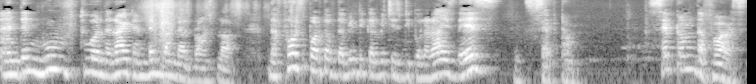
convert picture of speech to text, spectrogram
and then move toward the right and left bundle branch block. The first part of the ventricle which is depolarized is septum. Septum the first.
